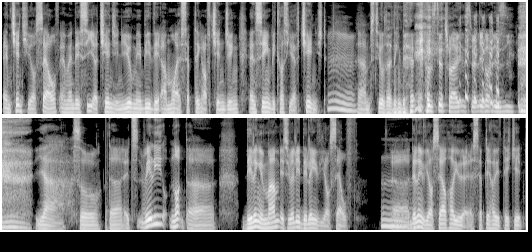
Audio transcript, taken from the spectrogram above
and change yourself. And when they see a change in you, maybe they are more accepting of changing and seeing because you have changed. Yeah, I'm still learning that. I'm still trying. It's really not easy. Yeah. So the it's really not uh, dealing with mom. It's really dealing with yourself. Uh, dealing with yourself, how you accept it, how you take it,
